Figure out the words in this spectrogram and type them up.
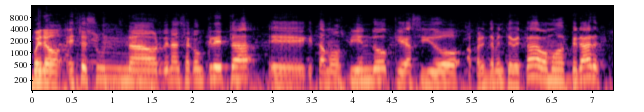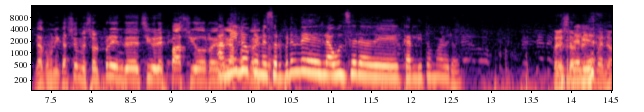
Bueno, esto es una ordenanza concreta eh, que estamos viendo que ha sido aparentemente vetada. Vamos a esperar la comunicación. Me sorprende del ciberespacio. A mí lo que me sorprende es la úlcera de Carlitos Madero. Pero sorpre-. Bueno,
